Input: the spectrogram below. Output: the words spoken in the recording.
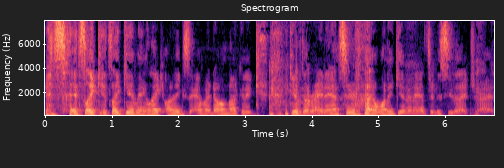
It's it's like it's like giving like on an exam. I know I'm not going to give the right answer, but I want to give an answer to see that I tried.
